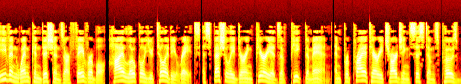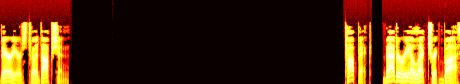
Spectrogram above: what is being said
Even when conditions are favorable, high local utility rates especially during periods of peak demand and proprietary charging systems pose barriers to adoption. Topic: Battery electric bus.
